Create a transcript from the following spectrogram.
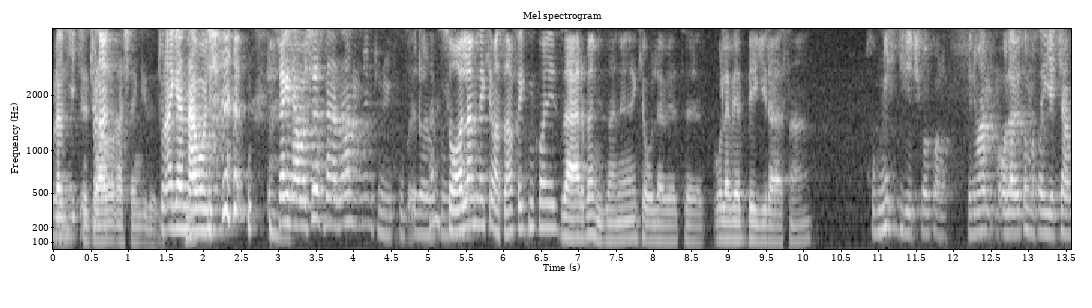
اولویت یک چون, قشنگی چون اگر نباشه چون اگه نباشه به نظرم نمی‌تونی خوب اداره بکنی. سوالم اینه که مثلا فکر می‌کنی ضربه می‌زنه که اولویت اولویت بگیره اصلا؟ خب نیست دیگه چیکار کنم؟ یعنی من اولویتم مثلا یکم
